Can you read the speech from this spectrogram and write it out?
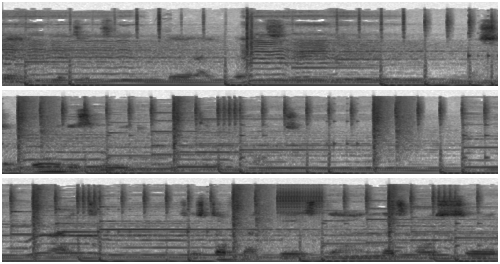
Then put it there like that. So bring this mid stuff like this. Then let's also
